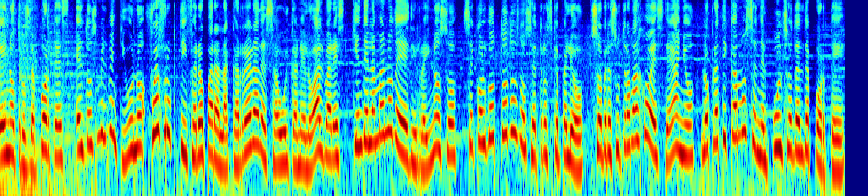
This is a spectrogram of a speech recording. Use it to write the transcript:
En otros deportes, el 2021 fue fructífero para la carrera de Saúl Canelo Álvarez, quien de la mano de Eddie Reynoso se colgó todos los cetros que peleó. Sobre su trabajo este año, lo platicamos en el pulso del deporte.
